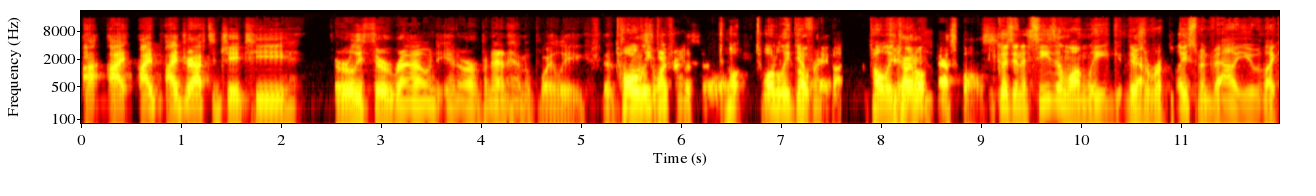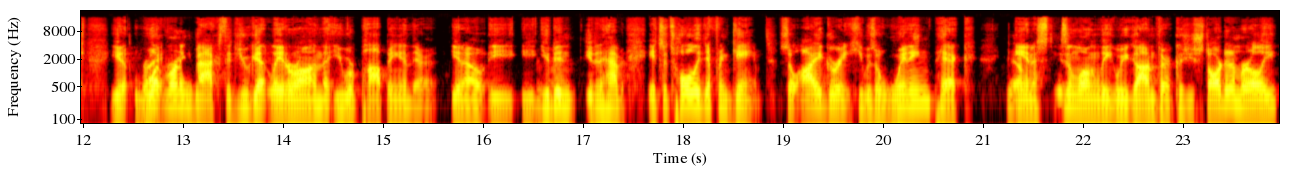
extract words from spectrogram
I, I I drafted JT early third round in our Banana Hammock Boy League. Totally different. To- totally different. Okay. But totally You're talking about best balls because in a season long league there's yeah. a replacement value like you know right. what running backs did you get later on that you were popping in there you know you, you mm-hmm. didn't you didn't have it it's a totally different game so i agree he was a winning pick Yep. in a season long league where you got him third because you started him early.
